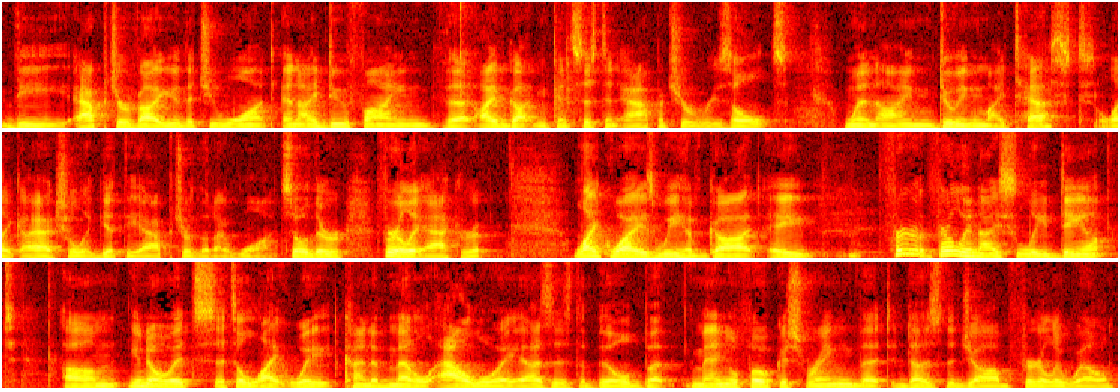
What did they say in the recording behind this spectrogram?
the aperture value that you want. And I do find that I've gotten consistent aperture results when I'm doing my test, like I actually get the aperture that I want. So they're fairly accurate. Likewise, we have got a fairly nicely damped um, you know, it's, it's a lightweight kind of metal alloy, as is the build, but manual focus ring that does the job fairly well.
